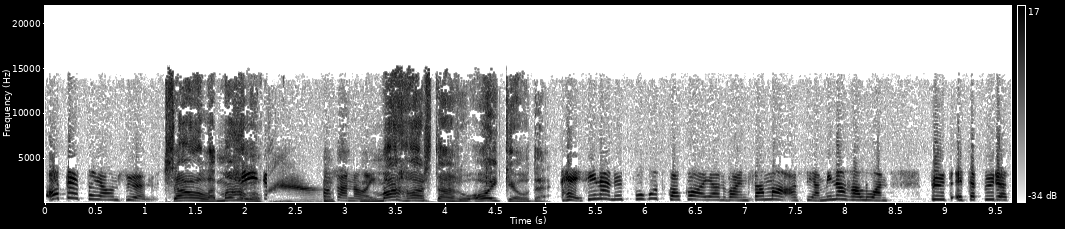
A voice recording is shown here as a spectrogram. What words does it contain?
Opettaja on syönyt. Sä olla, mä haluan... Minkä sanoi? Mä haastan sun oikeuteen. Hei, sinä nyt puhut koko ajan vain sama asia. Minä haluan, pyyd- että pyydät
